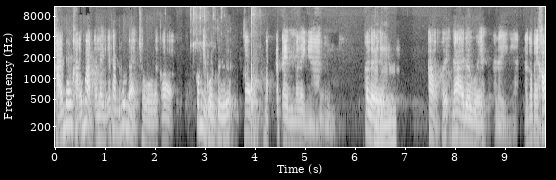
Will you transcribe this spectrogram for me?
ขายบงขายบัตรอะไรอย่างเงี้ยทำเป็นรูปแบบโชว์แล้วก็ก็มีคนซื้อก็บัตรก็เต็มอะไรอย่างเงี้ยอืมก็เลยอืมอ้าวเฮ้ยได้ด้วยเว้ยอะไรอย่างเงี้ยแล้วก็ไปเข้า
